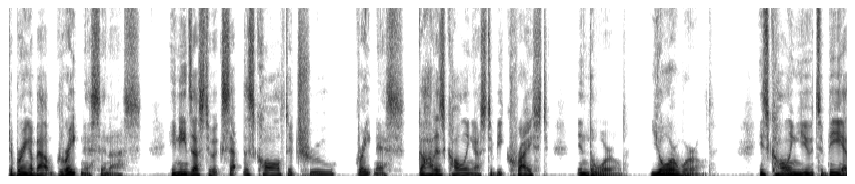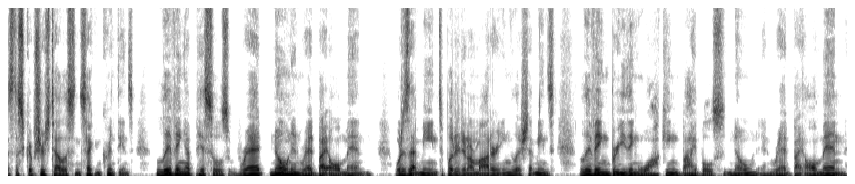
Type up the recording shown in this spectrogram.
to bring about greatness in us. He needs us to accept this call to true greatness. God is calling us to be Christ in the world, your world. He's calling you to be, as the scriptures tell us in 2 Corinthians, living epistles read, known and read by all men. What does that mean? To put it in our modern English, that means living, breathing, walking Bibles known and read by all men,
